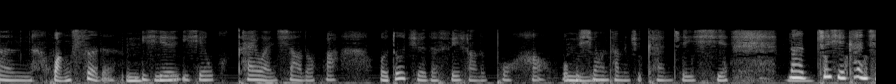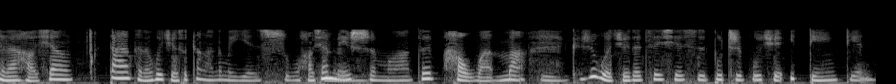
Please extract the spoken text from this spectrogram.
嗯黄色的一些、嗯、一些开玩笑的话，我都觉得非常的不好。我不希望他们去看这些。嗯、那这些看起来好像大家可能会觉得说干嘛那么严肃？好像没什么啊，这、嗯、好玩嘛。嗯。可是我觉得这些是不知不觉一点一点。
